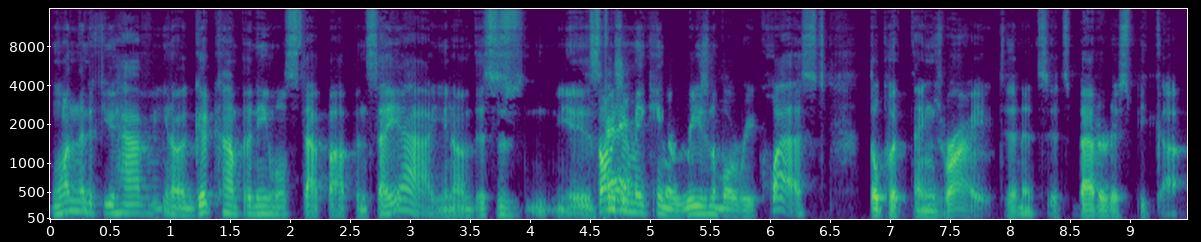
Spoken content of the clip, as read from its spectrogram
one that if you have you know a good company will step up and say yeah you know this is as long right. as you're making a reasonable request they'll put things right and it's it's better to speak up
